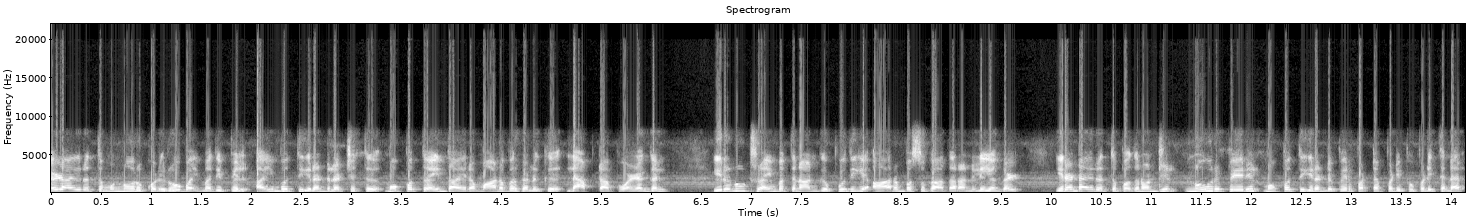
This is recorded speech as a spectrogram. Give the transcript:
ஏழாயிரத்து முன்னூறு கோடி ரூபாய் மதிப்பில் ஐம்பத்தி இரண்டு லட்சத்து முப்பத்து ஐந்தாயிரம் மாணவர்களுக்கு லேப்டாப் வழங்கல் இருநூற்று ஐம்பத்து நான்கு புதிய ஆரம்ப சுகாதார நிலையங்கள் இரண்டாயிரத்து பதினொன்றில் நூறு பேரில் முப்பத்தி இரண்டு பேர் பட்டப்படிப்பு படித்தனர்.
